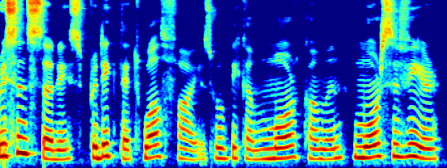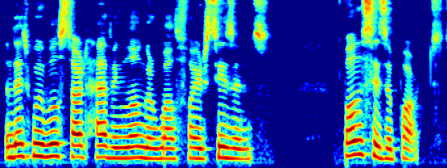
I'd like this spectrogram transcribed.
Recent studies predict that wildfires will become more common, more severe, and that we will start having longer wildfire seasons. Policies apart,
